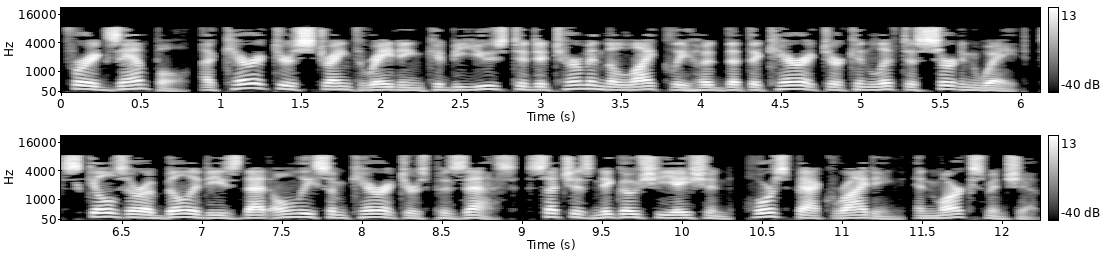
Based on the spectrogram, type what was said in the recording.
For example, a character's strength rating could be used to determine the likelihood that the character can lift a certain weight. Skills are abilities that only some characters possess, such as negotiation, horseback riding, and marksmanship.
